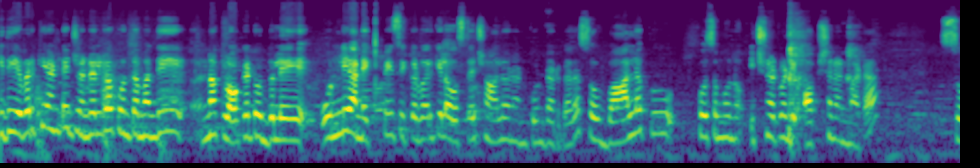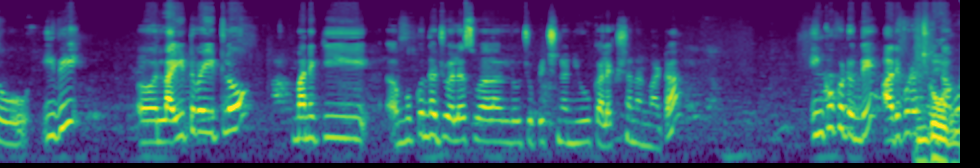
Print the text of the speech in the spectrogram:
ఇది ఎవరికి అంటే జనరల్గా కొంతమంది నాకు లాకెట్ వద్దులే ఓన్లీ ఆ నెక్ పీస్ ఇక్కడ వరకు ఇలా వస్తే చాలు అని అనుకుంటారు కదా. సో వాళ్ళకు కోసము ఇచ్చినటువంటి ఆప్షన్ అనమాట సో ఇవి లైట్ వెయిట్లో మనకి ముకుంద జ్యువెలర్స్ వాళ్ళు చూపించిన న్యూ కలెక్షన్ అనమాట ఇంకొకటి ఉంది. అది కూడా చూద్దాము.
